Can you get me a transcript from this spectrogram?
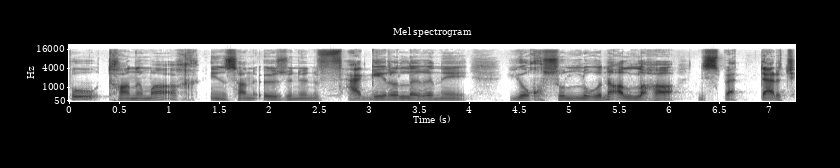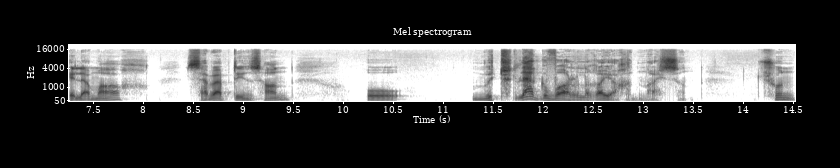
Bu tanımaq insan özünün fəqirliyini, yoxsulluğunu Allaha nisbət dərk eləmək səbəbdir insan o mütləq varlığa yaxınlaşsın. Çün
